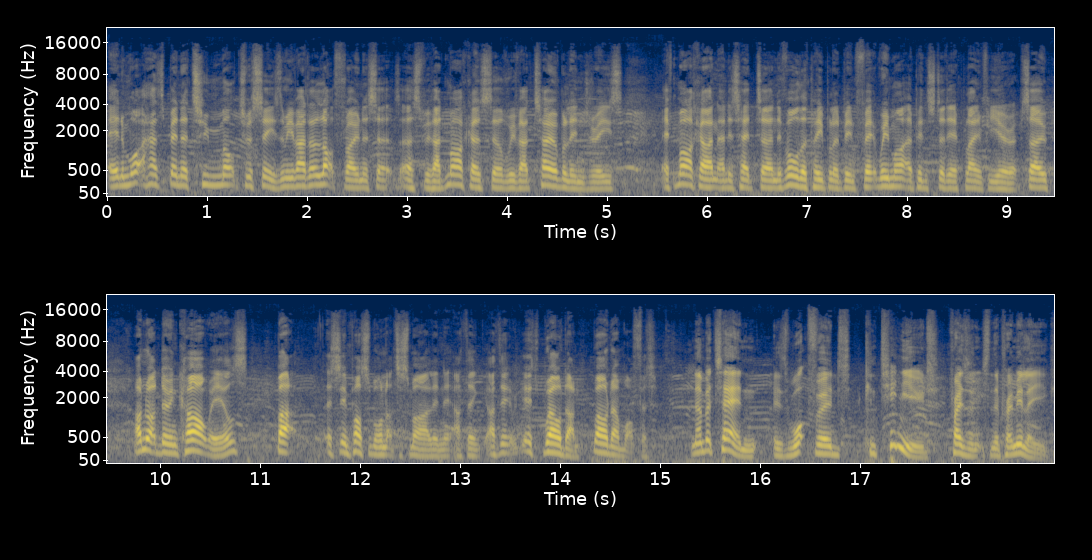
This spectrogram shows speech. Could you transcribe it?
In what has been a tumultuous season, we've had a lot thrown at us. We've had Marco Silva, we've had terrible injuries. If Marco hadn't had his head turned, if all the people had been fit, we might have been stood here playing for Europe. So I'm not doing cartwheels, but it's impossible not to smile in it. I think. I think it's well done. Well done, Watford. Number 10 is Watford's continued presence in the Premier League.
